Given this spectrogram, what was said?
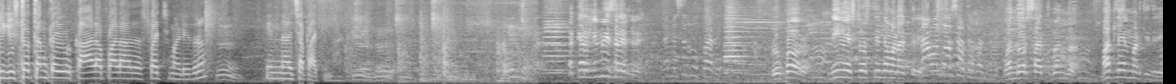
ಈಗ ಇಷ್ಟೋ ತನಕ ಇವ್ರು ಕಾಳ ಪಾಳ ಸ್ವಚ್ಛ ಮಾಡಿದ್ರು. ಇನ್ನ ಇನ್ನು ಚಪಾತಿ ಮಾಡಿ ಅಕ್ಕಾರ ನಿಮ್ಮ ಹೆಸರೇನ್ರಿ? ನಮ್ಮ ಹೆಸರು ರೂಪಾ ರೀ. ರೂಪಾ ಅವರು. ನೀವ್ ಎಷ್ಟು ವರ್ಷದಿಂದ ಮಾಡತ್ತೀರಿ ನಾ ಒಂದು ವರ್ಷ ಹತ್ರ ಬಂದ್ರಿ ಒಂದ್ ವರ್ಷ ಆತ್ ಬಂದು. ಮೊದ್ಲೇನ್ ಮಾಡ್ತಿದ್ರಿ?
